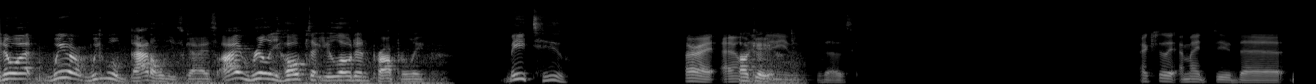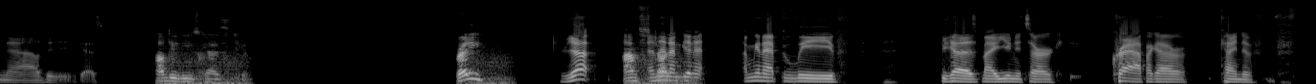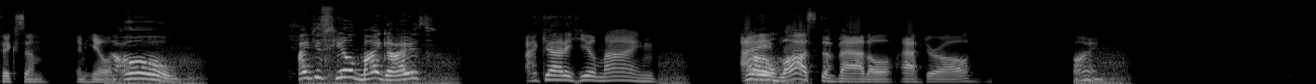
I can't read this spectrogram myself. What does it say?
You know what? We are. We will battle these guys. I really hope that you load in properly. Me too. All right, I don't Okay. have any of those. Actually, I might do the. Nah, I'll do these guys. I'll do these guys too. Ready? Yep. I'm and then I'm gonna I'm gonna have to leave because my units are crap. I gotta kind of fix them and heal them. Oh, I just healed my guys. I gotta heal mine. I Well- lost the battle after all. Fine.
